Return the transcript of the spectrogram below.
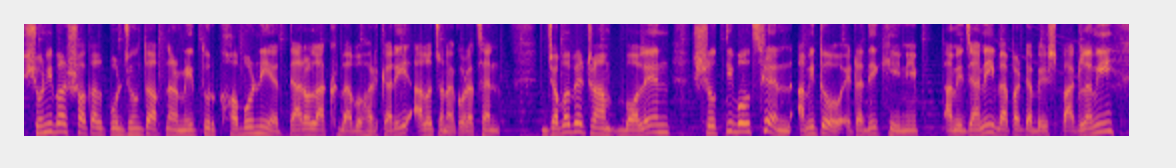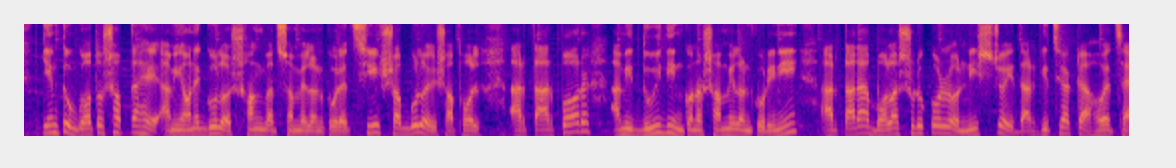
শনিবার সকাল পর্যন্ত আপনার মৃত্যুর খবর নিয়ে ১৩ লাখ ব্যবহারকারী আলোচনা করেছেন। জবাবে ট্রাম্প বলেন, সত্যি বলছেন, আমি তো এটা দেখিনি। আমি জানি ব্যাপারটা বেশ পাগলামি, কিন্তু গত সপ্তাহে আমি অনেকগুলো সংবাদ সম্মেলন করেছি, সবগুলোই সফল। আর তারপর আমি দুই দিন কোনো সম্মেলন করিনি, আর তারা বলা শুরু করল নিশ্চয়ই তার কিছু একটা হয়েছে।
